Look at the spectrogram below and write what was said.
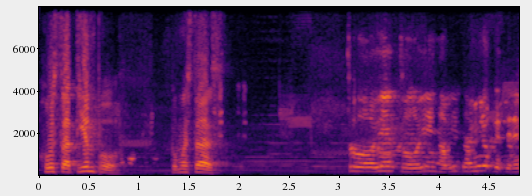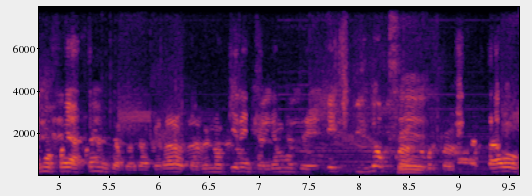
justo a tiempo. ¿Cómo estás? Todo bien, todo bien. Ahorita miro que tenemos fallas técnicas, pero qué raro, tal vez no quieren que hablemos de HP Lovecraft, porque he estado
